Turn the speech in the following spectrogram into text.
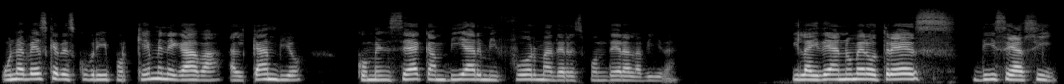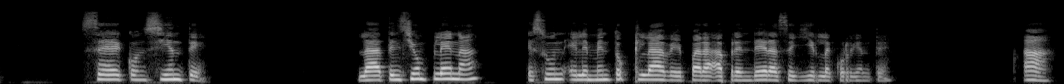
Una vez que descubrí por qué me negaba al cambio, comencé a cambiar mi forma de responder a la vida. Y la idea número tres dice así, sé consciente. La atención plena es un elemento clave para aprender a seguir la corriente. Ah,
